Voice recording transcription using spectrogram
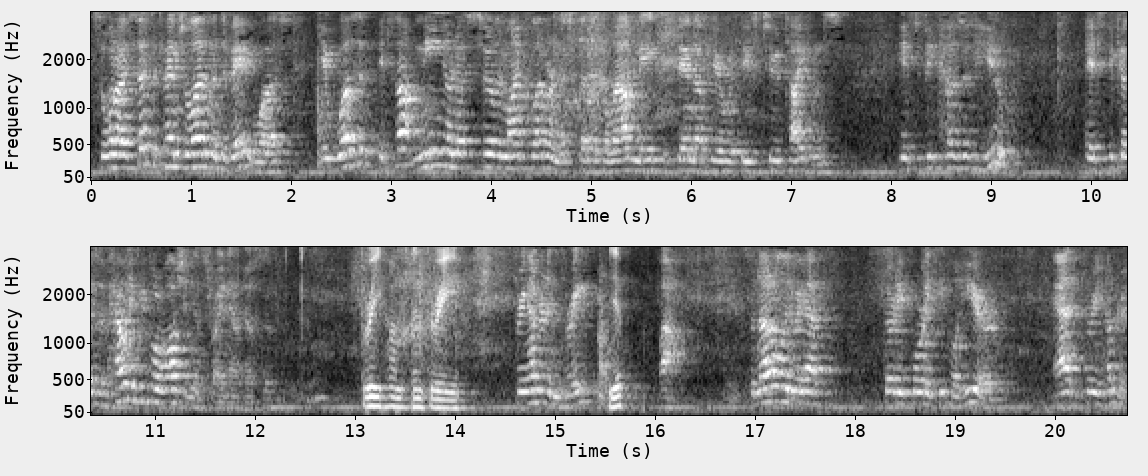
So what I said to Penn Jillette in the debate was, it wasn't, it's not me or necessarily my cleverness that has allowed me to stand up here with these two titans. It's because of you. It's because of how many people are watching this right now, Justin? 303. 303? Yep. Wow. So not only do we have 30, 40 people here, add 300.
